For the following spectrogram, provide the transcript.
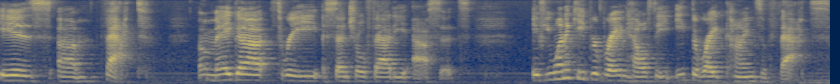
is um, fat omega 3 essential fatty acids. If you want to keep your brain healthy, eat the right kinds of fats.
